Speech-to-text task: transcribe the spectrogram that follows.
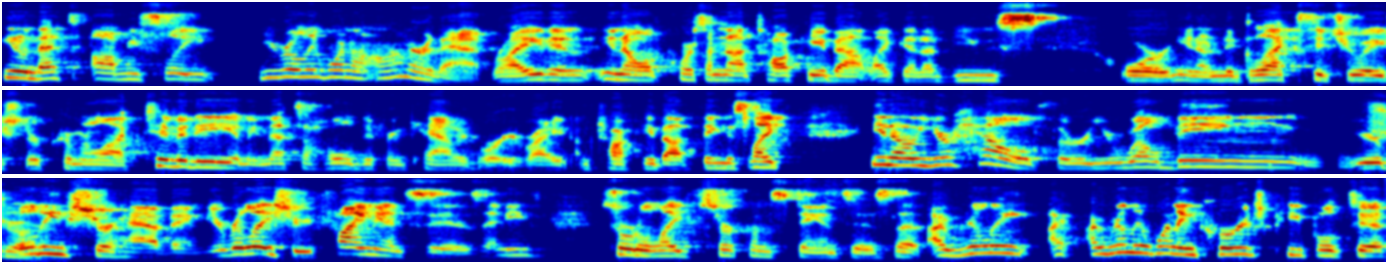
you know, that's obviously you really want to honor that, right? And you know, of course, I'm not talking about like an abuse or you know neglect situation or criminal activity i mean that's a whole different category right? I'm talking about things like you know your health or your well-being your Sure. beliefs you're having your relationship your finances any sort of life circumstances that i really I, I really want to encourage people to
